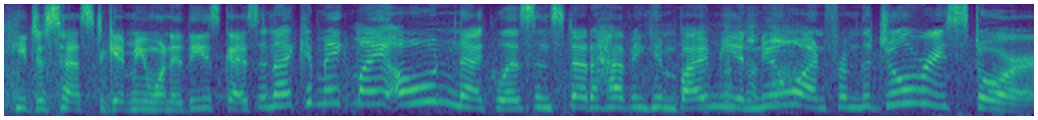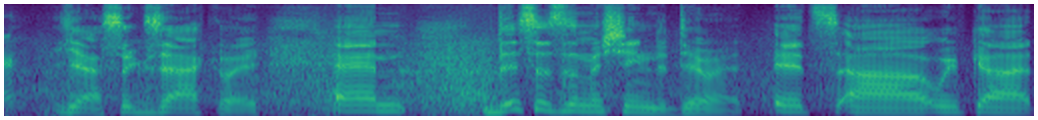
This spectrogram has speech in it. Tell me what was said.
he just has to get me one of these guys, and I can make my own necklace instead of having him buy me a new one from the jewelry store. Yes, exactly. And this is the machine to do it. It's uh, we've got.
